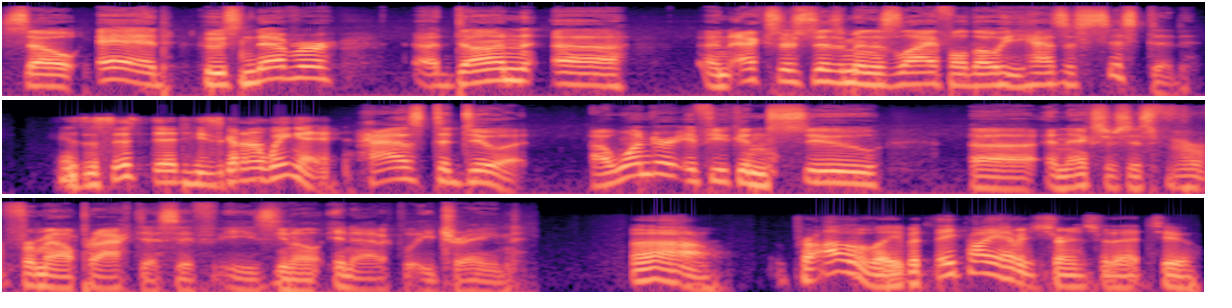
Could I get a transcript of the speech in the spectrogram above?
So Ed, who's never uh, done uh, an exorcism in his life, although he has assisted, His assisted, he's going to wing it. has to do it. I wonder if you can sue uh, an exorcist for, for malpractice if he's, you know, inadequately trained. Oh, probably. But they probably have insurance for that, too.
